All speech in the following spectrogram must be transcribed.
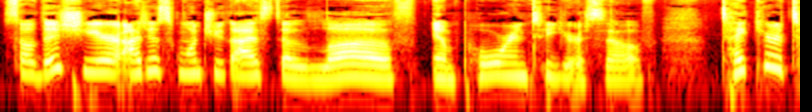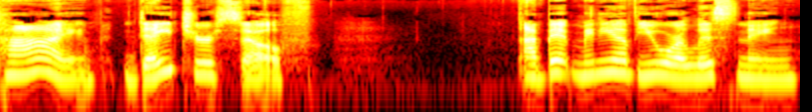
So this year, I just want you guys to love and pour into yourself. Take your time, date yourself. I bet many of you are listening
